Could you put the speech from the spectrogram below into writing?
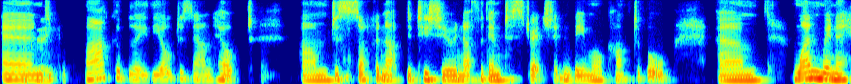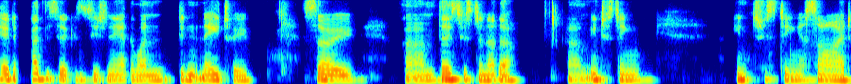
And okay. remarkably, the ultrasound helped um, just soften up the tissue enough for them to stretch it and be more comfortable. Um, one went ahead and had the circumcision, the other one didn't need to. So um, there's just another um, interesting interesting aside.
